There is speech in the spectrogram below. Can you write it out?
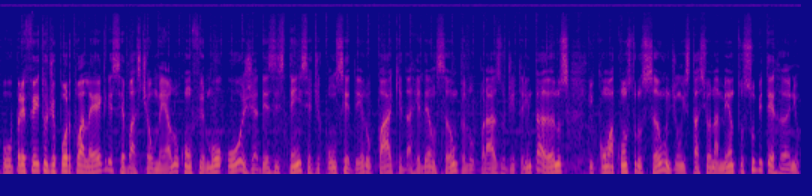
O prefeito de Porto Alegre, Sebastião Melo, confirmou hoje a desistência de conceder o Parque da Redenção pelo prazo de 30 anos e com a construção de um estacionamento subterrâneo.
